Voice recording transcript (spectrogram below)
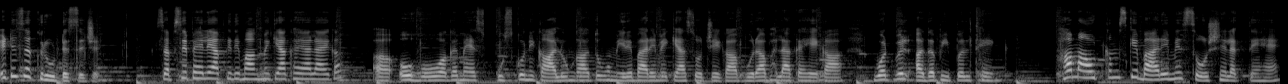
it is a crude decision सबसे पहले आपके दिमाग में क्या ख्याल आएगा? ओहो अगर मैं उसको निकालूँगा तो वो मेरे बारे में क्या सोचेगा? बुरा भला कहेगा? What will other people think हम आउटकम्स के बारे में सोचने लगते हैं।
